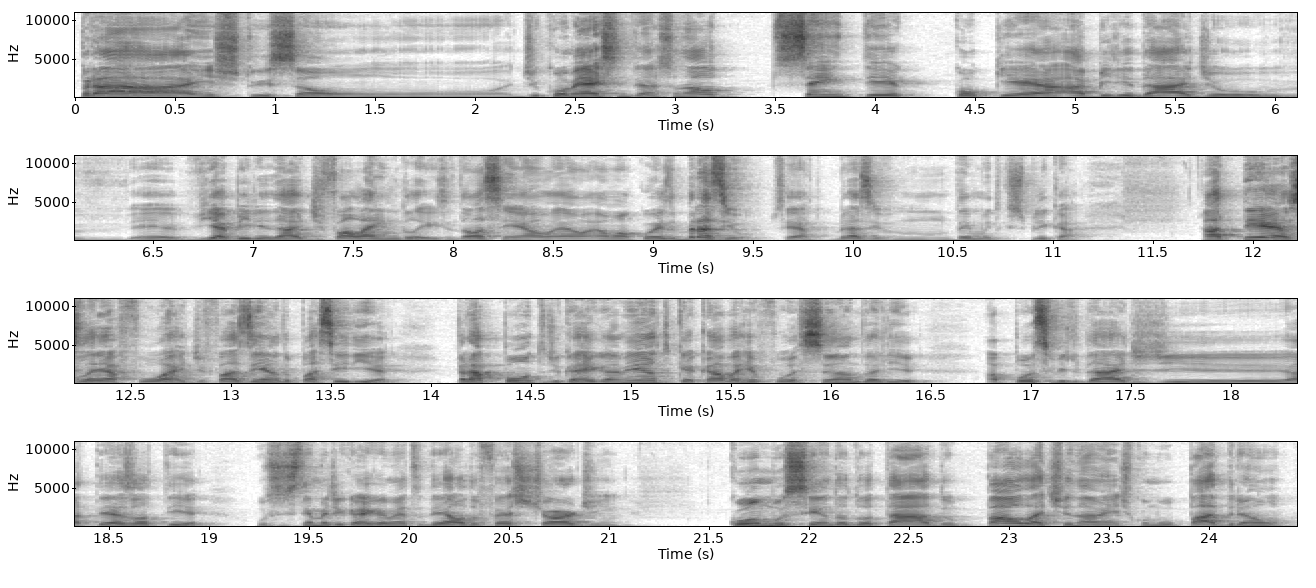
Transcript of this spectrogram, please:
para a instituição de comércio internacional sem ter qualquer habilidade ou é, viabilidade de falar inglês. Então, assim, é, é uma coisa. Brasil, certo? Brasil, não tem muito o que explicar. A Tesla e a Ford fazendo parceria para ponto de carregamento, que acaba reforçando ali a possibilidade de a Tesla ter o sistema de carregamento dela, do fast charging, como sendo adotado paulatinamente como padrão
